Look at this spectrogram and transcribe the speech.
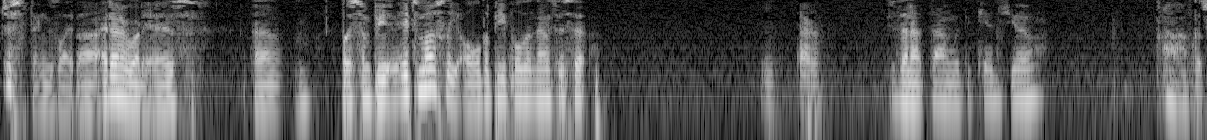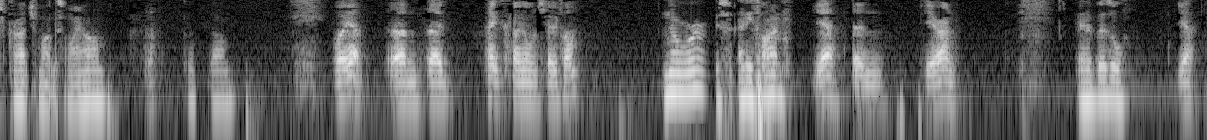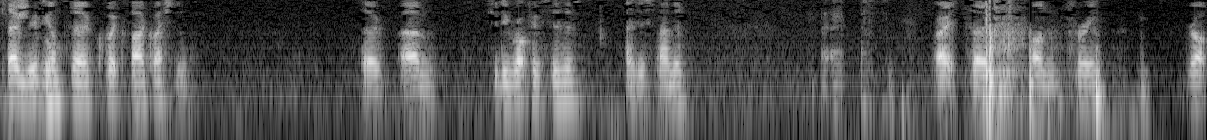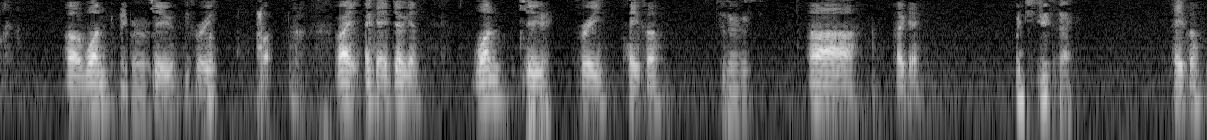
Just things like that. I don't know what it is, um, but some people. It's mostly older people that notice it Fair enough. because they're not down with the kids, yo. Oh, I've got scratch marks on my arm. Damn. Well, yeah. Um, so thanks for coming on the show, Thom. No worries. Anytime. Yeah, and see you around. In a bizzle. Yeah. So moving on to quick fire questions. So, um, should we do rock paper scissors as is standard. Right. So on three, rock. Uh, one, paper. two, three. rock. Right. Okay. Do it again. One, two, Okay. three. Paper. Scissors. Ah. okay. What did you say? Paper.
